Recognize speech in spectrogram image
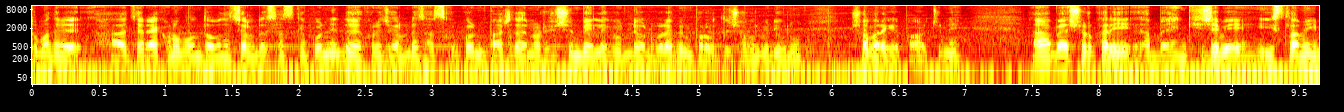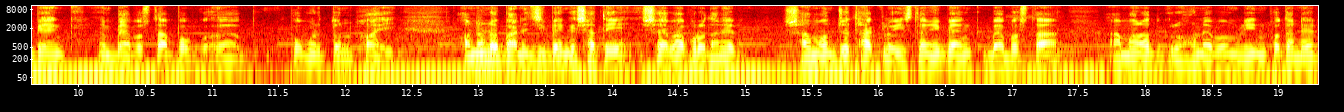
তোমাদের যারা এখনও পর্যন্ত আমাদের চ্যানেলটা সাবস্ক্রাইব করেনি, দয়া করে চ্যানেলটা সাবস্ক্রাইব করুন। পাশে তার নোটিফিকেশন বেল আইকনটি অন করে রাখবেন। পরবর্তী সকল ভিডিওগুলো সবার আগে পাওয়ার জন্য। বেসরকারি ব্যাংক হিসেবে ইসলামী ব্যাংক ব্যবস্থা প্রবর্তন হয়। অন্যান্য বাণিজ্যিক ব্যাংকের সাথে সেবা প্রদানের সামঞ্জস্য থাকলেও ইসলামী ব্যাংক ব্যবস্থা আমানত গ্রহণ এবং ঋণ প্রদানের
